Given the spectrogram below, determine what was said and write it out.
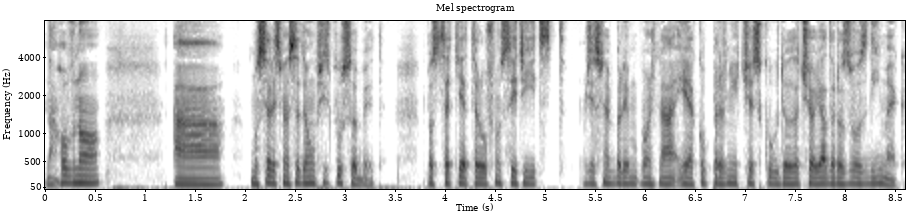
na hovno a museli jsme se tomu přizpůsobit. V podstatě troufnu si říct, že jsme byli možná i jako první v Česku, kdo začal dělat rozvoz dýmek.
